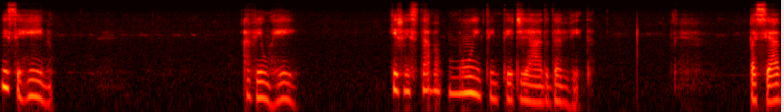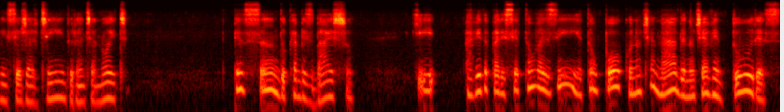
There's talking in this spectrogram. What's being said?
Nesse reino havia um rei que já estava muito entediado da vida. Passeava em seu jardim durante a noite, pensando cabisbaixo que a vida parecia tão vazia, tão pouco, não tinha nada, não tinha aventuras.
